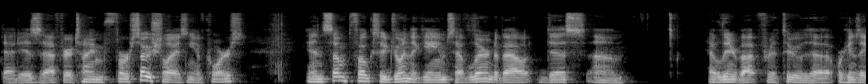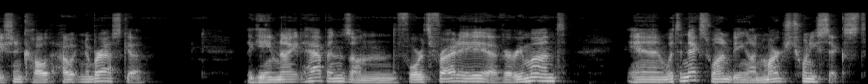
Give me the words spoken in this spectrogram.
That is, after a time for socializing, of course. And some folks who join the games have learned about this, um, have learned about for, through the organization called Out Nebraska. The game night happens on the fourth Friday of every month, and with the next one being on March 26th.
